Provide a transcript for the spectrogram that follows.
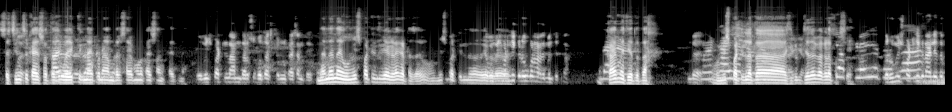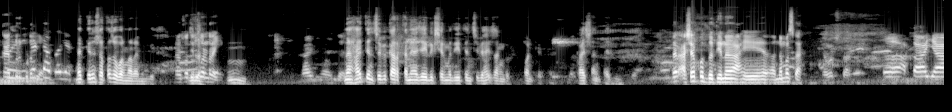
सचिनचं काय स्वतःचं वैयक्तिक नाही पण आमदार साहेबमुळे काय सांगता येत नाही. उमेश पाटील आमदार सोबत असल्यामुळे काय सांगता येत नाही? नाही नाही उमेश पाटील वेगळ्या गटाचा आहे. उमेश पाटील नाही उमेश वेगळं पाटील इकडे उभारणार म्हणतात ना. काय माहिती आता बरं. उमेश पाटील आता इकडे त्याचा वेगळा पक्ष आहे. तर उमेश पाटील इकडे आले तर काय फरक पडेल? का? नाही त्याने स्वतःच उभारणार आहे म्हणजे हम्म. नाही हाय त्यांचं बी कारखान्याच्या इलेक्शनमध्ये त्यांचं बी आहे चांगलं कॉन्टॅक्ट काय सांगता नाही. तर अशा पद्धतीनं आहे नमस्कार. नमस्कार. आता या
